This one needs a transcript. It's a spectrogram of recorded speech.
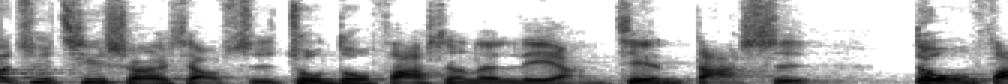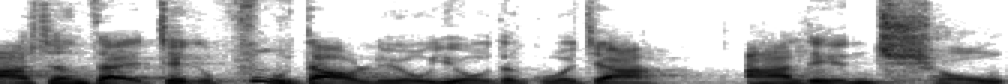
过去七十二小时，中东发生了两件大事，都发生在这个富到流油的国家阿联酋。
